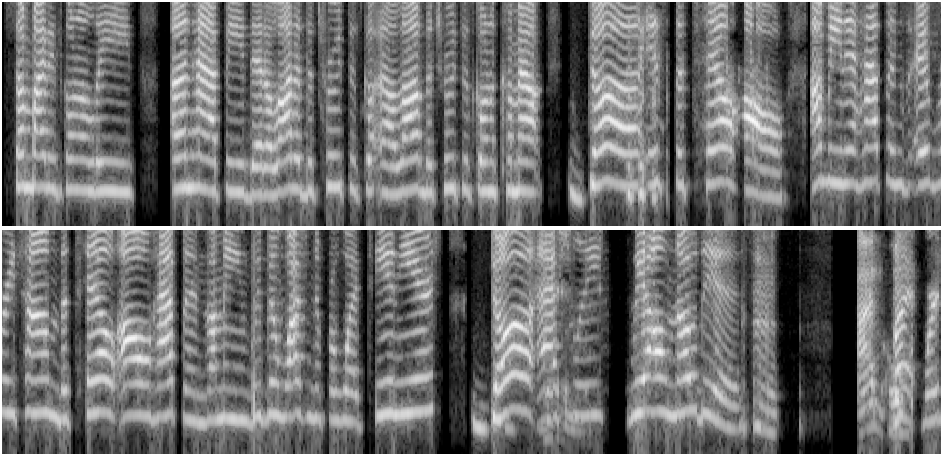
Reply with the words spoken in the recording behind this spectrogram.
somebody's going to leave unhappy. That a lot of the truth is going. A lot of the truth is going to come out. Duh! it's the tell all. I mean, it happens every time the tell all happens. I mean, we've been watching it for what ten years. Duh, Ashley. We all know this. I'm But where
